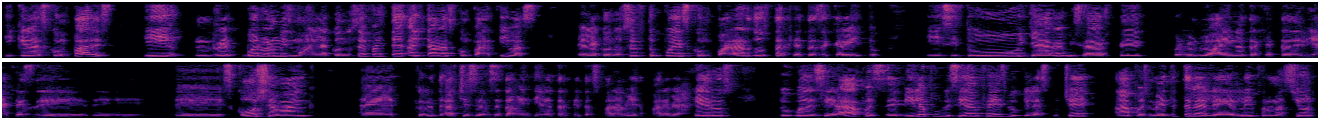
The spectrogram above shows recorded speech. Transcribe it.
y que las compares. Y vuelvo a lo mismo, en la Conducef hay, hay tablas comparativas. En la Conducef tú puedes comparar dos tarjetas de crédito. Y si tú ya revisaste, por ejemplo, hay una tarjeta de viajes de, de, de Scotiabank, eh, creo que HSBC también tiene tarjetas para, para viajeros. Tú puedes decir, ah, pues eh, vi la publicidad en Facebook y la escuché, ah, pues métetela a leer la información.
